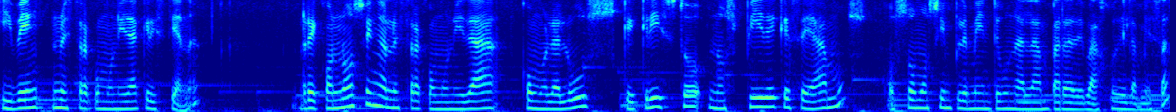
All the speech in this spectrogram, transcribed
y ven nuestra comunidad cristiana? reconocen a nuestra comunidad como la luz que Cristo nos pide que seamos o somos simplemente una lámpara debajo de la mesa?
